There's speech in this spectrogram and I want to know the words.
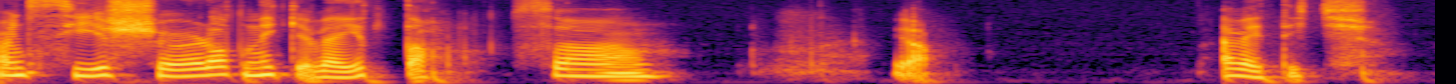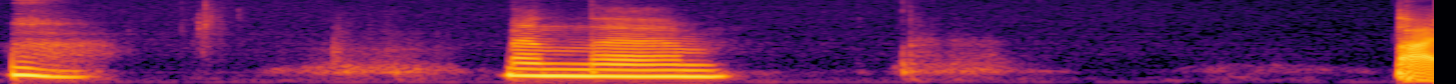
han sier sjøl at han ikke vet, da. Så ja. Jeg vet ikke. Men uh, Nei,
